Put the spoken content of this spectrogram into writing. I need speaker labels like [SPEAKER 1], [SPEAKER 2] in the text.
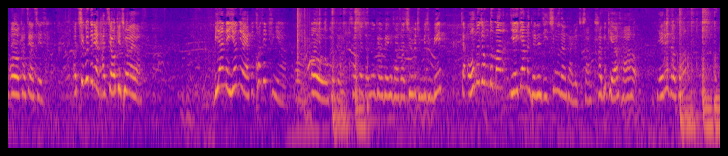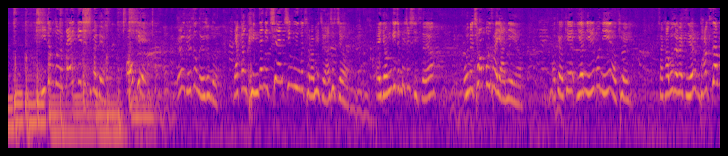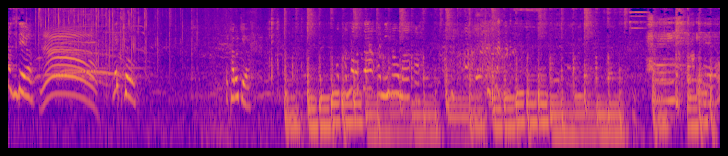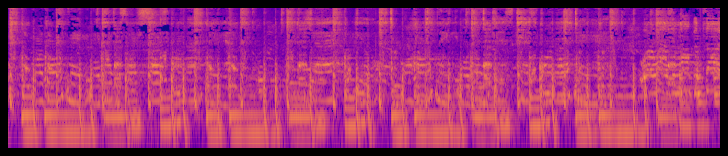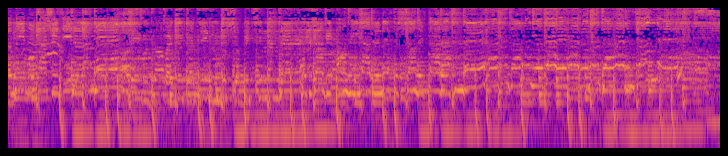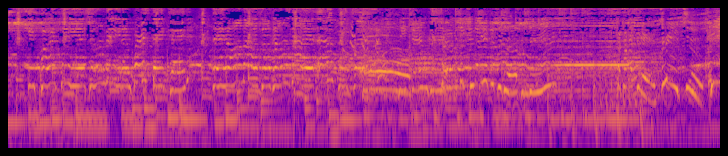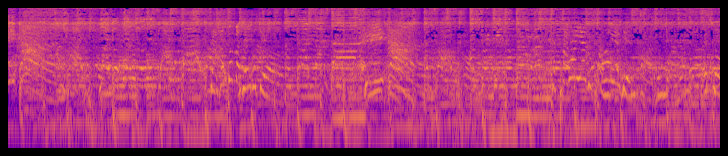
[SPEAKER 1] 어, 같이, 같이. 어, 친구들이랑 같이, 오케이, 좋아요. 미안해, 이 언니가 약간 컨셉충이야. 어, 어, 오케이, 오케이. 자, 자, 자, 오케이, 오케이. 자, 자, 준비, 준비, 준비. 자, 어느 정도만 얘기하면 되는지 이 친구들한테 알려줘. 자, 가볼게요. 자, 예를 들어서, 이 정도로 짧게 해주시면 돼요. 오케이. 요, 요 정도, 요 정도. 약간 굉장히 친한 친구인 것처럼 해줘요. 아셨죠? 네, 연기 좀 해줄 수 있어요? 오늘 처음 본 사이 아니에요. 오케이, 오케이. 이 언니 일본인. 오케이. 자, 가보도록 하겠습니다. 여러분 박수 한번 주세요. Yo! Let's go. 자, 가볼게요. 어, 밥 먹었어? 아, 你好吗. 아.
[SPEAKER 2] 준비해
[SPEAKER 1] 주시고요. 준비. 자, 다 같이 3, 2, 1. 자, 한 번만 더 해볼게요. 퀴카. 자, 카와이하게, 카와이하게. Let's go.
